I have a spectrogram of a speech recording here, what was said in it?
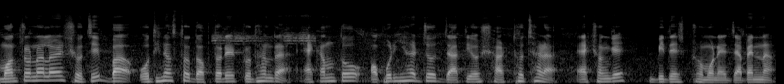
মন্ত্রণালয়ের সচিব বা অধীনস্থ দপ্তরের প্রধানরা একান্ত অপরিহার্য জাতীয় স্বার্থ ছাড়া একসঙ্গে বিদেশ ভ্রমণে যাবেন না।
